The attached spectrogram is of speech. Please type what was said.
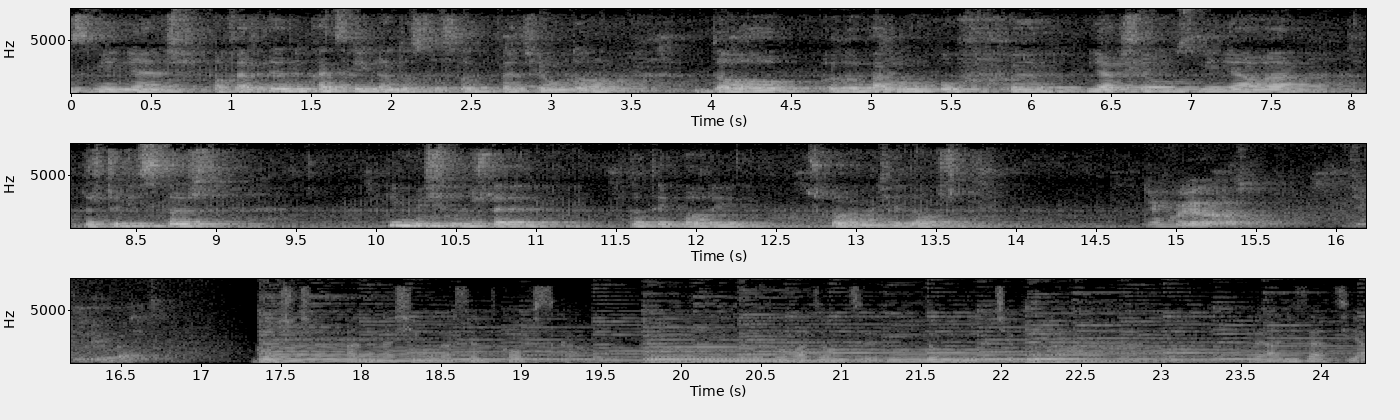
zmieniać ofertę edukacyjną, dostosowywać ją do, do y, warunków, y, jak się zmieniała rzeczywistość. I myślę, że do tej pory szkoła ma się dobrze. Dziękuję za rozmowę. Dziękuję bardzo. Gość Anna Simura-Sędkowska. Prowadzący Dominik Cieplucha. Realizacja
